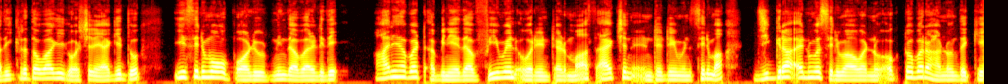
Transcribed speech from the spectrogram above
ಅಧಿಕೃತವಾಗಿ ಘೋಷಣೆಯಾಗಿದ್ದು, ಈ ಸಿನಿಮಾವು ಬಾಲಿವುಡ್ನಿಂದ ಬರಲಿದೆ. ಆಲಿಯಾ ಭಟ್ ಅಭಿನಯದ female oriented mass action entertainment cinema Jigra ಎನ್ನುವ ಸಿನಿಮಾವನ್ನು ಅಕ್ಟೋಬರ್ ಹನ್ನೊಂದಕ್ಕೆ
